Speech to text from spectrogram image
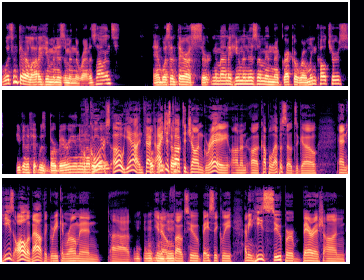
Wasn't there a lot of humanism in the Renaissance? And wasn't there a certain amount of humanism in the Greco-Roman cultures, even if it was barbarian in Of course. ways? Oh, yeah. In fact, I just so- talked to John Gray on a, a couple episodes ago, and he's all about the Greek and Roman, uh, Mhm, you know, mhm. folks who basically, I mean, he's super bearish on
